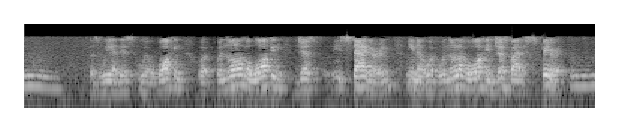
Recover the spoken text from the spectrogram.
Mm-hmm because we are this we're walking we're, we're, no longer walking just staggering you know we're, we're no longer walking just by the spirit mm-hmm.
